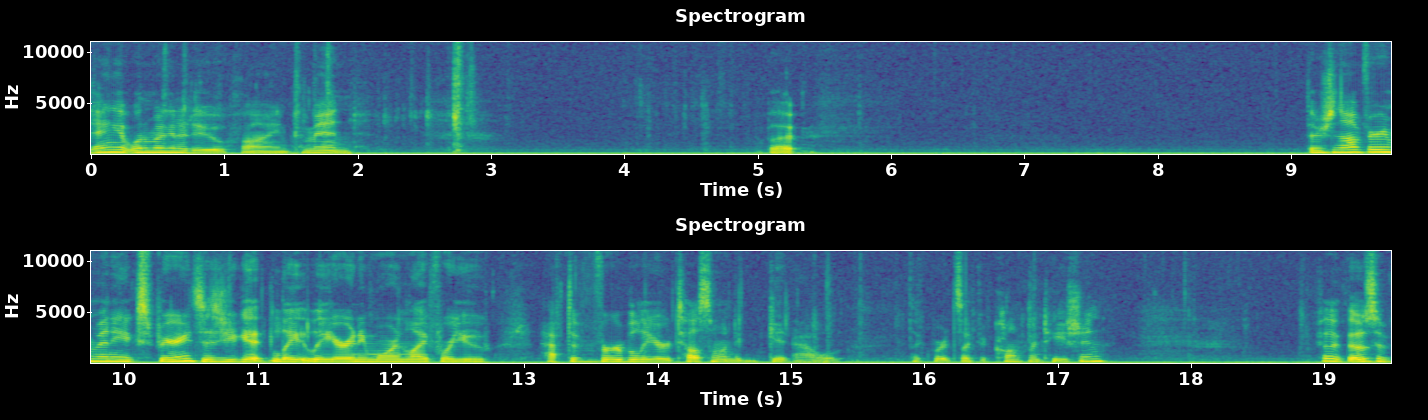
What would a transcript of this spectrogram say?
dang it, what am I going to do? Fine, come in. But there's not very many experiences you get lately or anymore in life where you have to verbally or tell someone to get out, like where it's like a confrontation. I feel like those have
